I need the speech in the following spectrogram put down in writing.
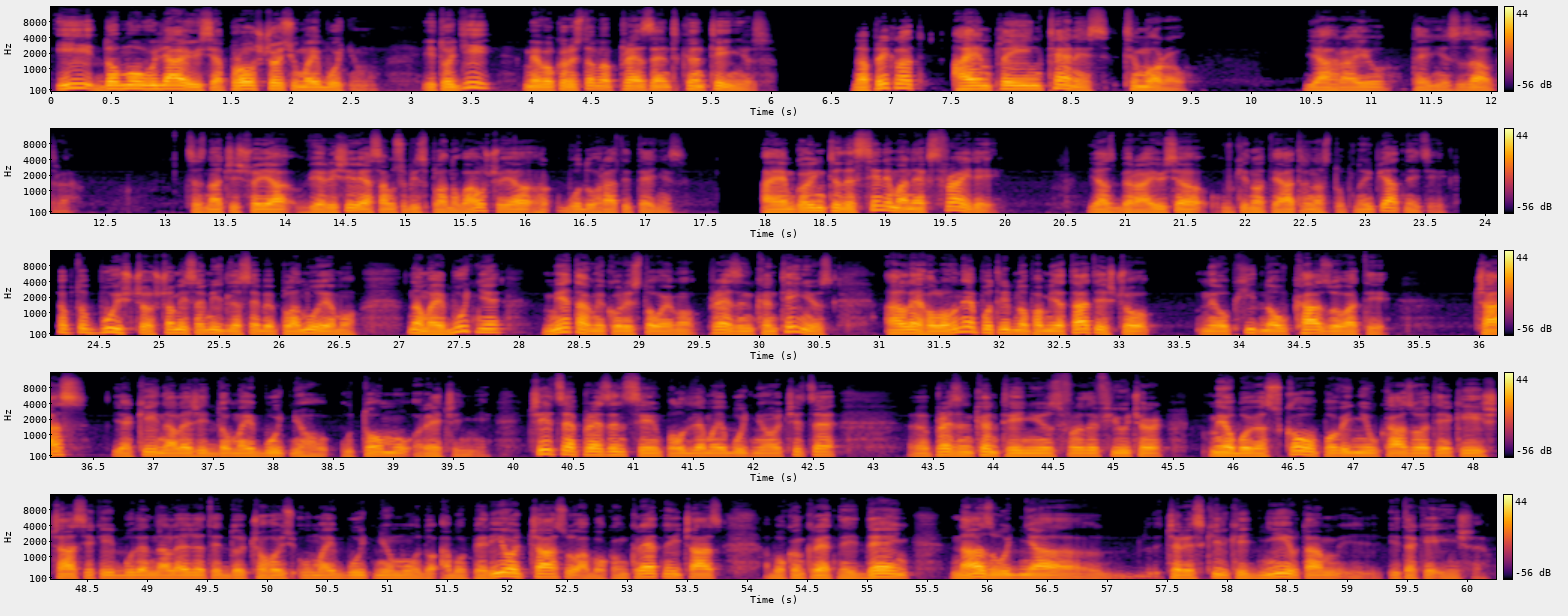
і домовляюся про щось у майбутньому. І тоді ми використовуємо present continuous. Наприклад, I am playing tennis tomorrow. Я граю теніс завтра. Це значить, що я вирішив, я сам собі спланував, що я буду грати теніс. I am going to the cinema next Friday. Я збираюся в кінотеатр наступної п'ятниці. Тобто, будь-що, що ми самі для себе плануємо на майбутнє, ми там використовуємо present continuous, але головне потрібно пам'ятати, що необхідно вказувати час, який належить до майбутнього у тому реченні. Чи це present simple для майбутнього, чи це е, present continuous for the future. Ми обов'язково повинні вказувати якийсь час, який буде належати до чогось у майбутньому, до або період часу, або конкретний час, або конкретний день, назву дня, через скільки днів там і таке інше.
